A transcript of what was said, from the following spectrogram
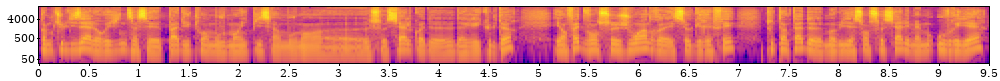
Comme tu le disais à l'origine, ça c'est pas du tout un mouvement hippie, c'est un mouvement social quoi d'agriculteurs. Et en fait vont se joindre et se greffer tout un tas de mobilisations sociales et même ouvrières.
